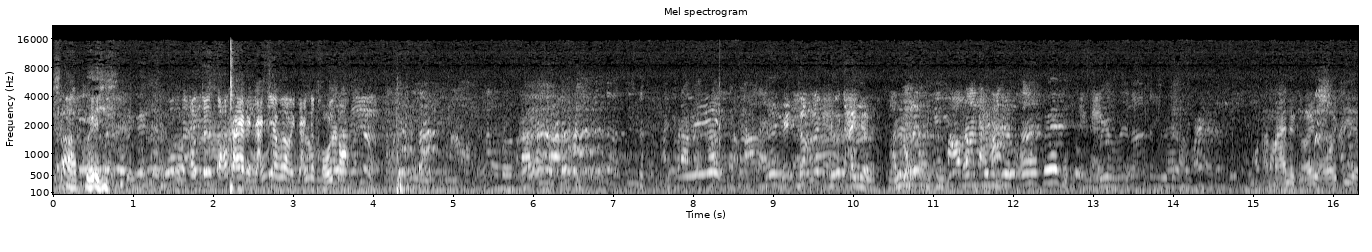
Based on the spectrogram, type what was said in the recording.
sao đi có chứ có tay là nhánh mưa nhánh nó thổi con mai nó khởi là ôi chia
